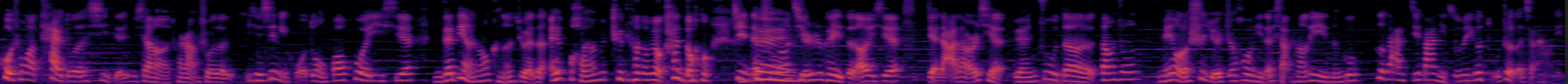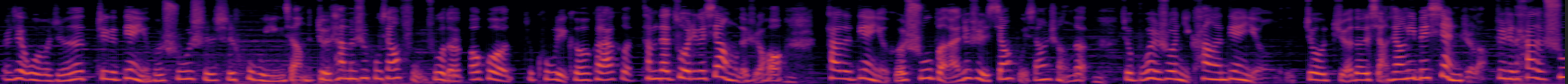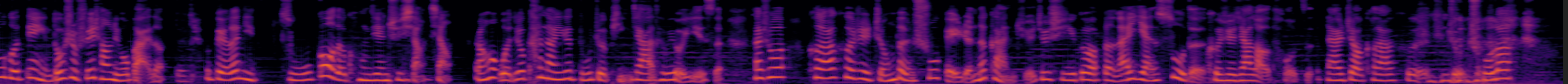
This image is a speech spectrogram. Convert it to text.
扩充了太多的细节，就像船长说的一些心理活动，包括一些你在电影中可能觉得，哎，我好像这个地方都没有看懂，其实你在书中其实是可以得到一些解答的。而且原著的当中没有了视觉之后，你的想象力能够更大地激发你作为一个读者的想象力。而且我我觉得这个电影和书是是互不影响的，对，他们是互相辅助的。包括就库布里克和克拉克他们在做这个项目的时候，嗯他的电影和书本来就是相辅相成的，嗯就不会说你看了电影就觉得想象力被限制了。就是他的书和电影都是非常留白的，对，就给了你足够的空间去想象。然后我就看到一个读者评价特别有意思，他说克拉克这整本书给人的感觉就是一个本来严肃的科学家老头子。大家知道克拉克 就除了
